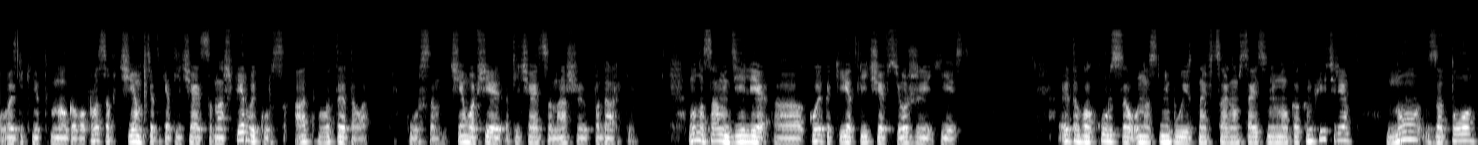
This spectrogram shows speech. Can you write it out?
возникнет много вопросов, чем все-таки отличается наш первый курс от вот этого курса, чем вообще отличаются наши подарки. Ну, на самом деле, э, кое-какие отличия все же есть. Этого курса у нас не будет на официальном сайте немного о компьютере, но зато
